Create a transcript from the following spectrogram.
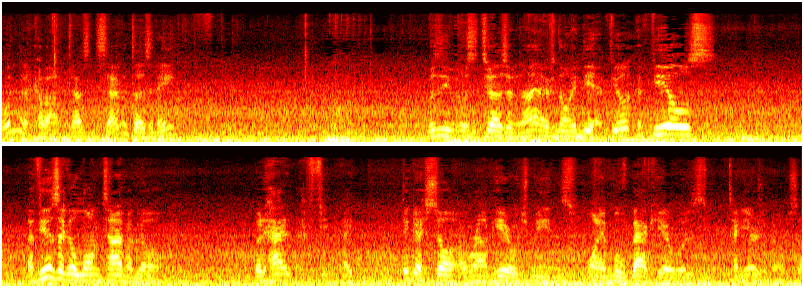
when did it come out? 2007, 2008? Was it, was it 2009? I have no idea. It, feel, it feels it feels like a long time ago, but had I think I saw it around here, which means when I moved back here was 10 years ago. So,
